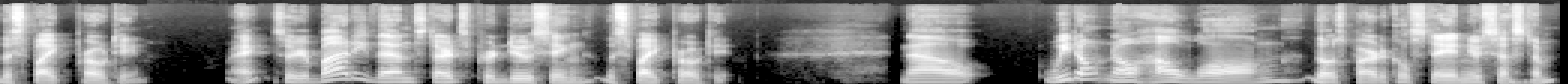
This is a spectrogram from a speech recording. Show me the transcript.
the spike protein, right? So your body then starts producing the spike protein. Now, we don't know how long those particles stay in your system.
